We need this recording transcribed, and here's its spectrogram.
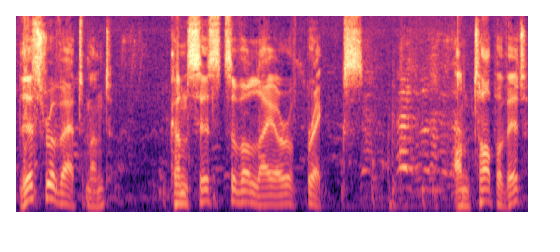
This revetment consists of a layer of bricks. On top of it,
